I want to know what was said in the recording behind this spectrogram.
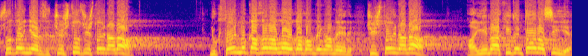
Kështu thojnë njerëzit, qështu, qysh thojnë ana? Nuk thojnë më ka thënë Allahu, ka thënë pejgamberi. Qysh thojnë ana? A je me akiden tonë a s'je?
